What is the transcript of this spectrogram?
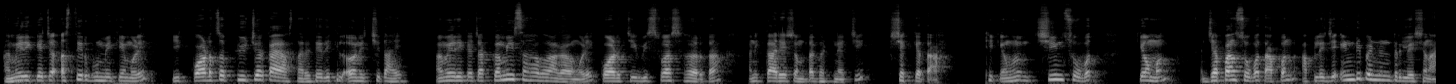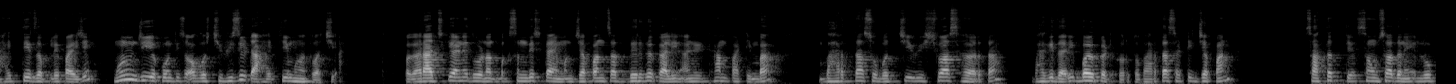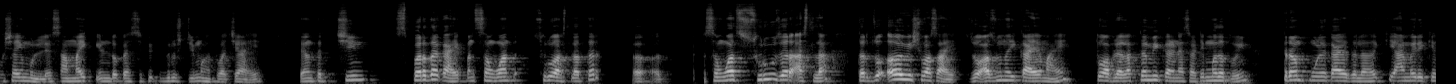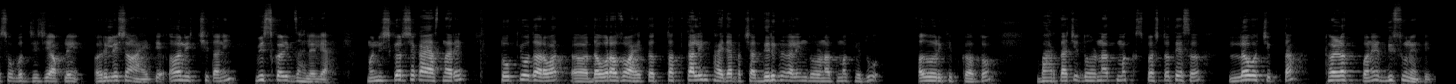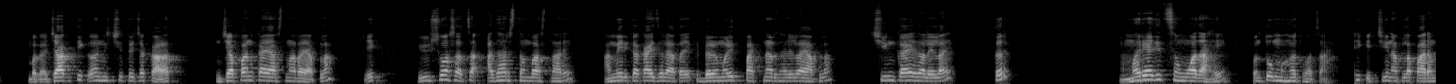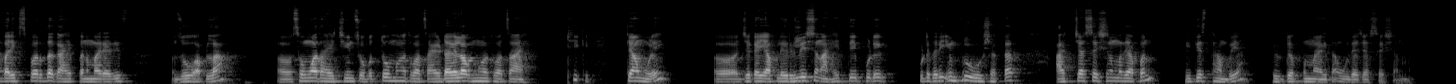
अमेरिकेच्या अस्थिर भूमिकेमुळे ही क्वाडचं फ्युचर काय असणार आहे ते देखील अनिश्चित आहे. अमेरिकेच्या कमी सहभागामुळे क्वाडची विश्वासार्हता आणि कार्यक्षमता घटण्याची शक्यता आहे. ठीक आहे म्हणून चीनसोबत किंवा मग जपानसोबत आपण आपले जे इंडिपेंडंट रिलेशन आहेत ते जपले पाहिजे. म्हणून जी एकोणतीस ऑगस्टची व्हिजिट आहे ती महत्त्वाची आहे. बघा राजकीय आणि धोरणात्मक संदेश काय मग जपानचा दीर्घकालीन आणि ठाम पाठिंबा भारतासोबतची विश्वासार्हता भागीदारी बळकट करतो. भारतासाठी जपान सातत्य संसाधने लोकशाही मूल्य सामायिक इंडो पॅसिफिक दृष्टी महत्त्वाची आहे. त्यानंतर चीन स्पर्धक आहे पण संवाद सुरू असला तर संवाद सुरू जर असला तर जो अविश्वास आहे जो अजूनही कायम आहे तो आपल्याला कमी करण्यासाठी मदत होईल. ट्रम्पमुळे काय झालं आहे की अमेरिकेसोबत जे जे आपले रिलेशन आहे ते अनिश्चित आणि विस्कळीत झालेले आहे. मग निष्कर्ष काय असणार आहे? टोकियो दरवात दौरा जो आहे तो तत्कालीन फायद्यापेक्षा दीर्घकालीन धोरणात्मक हेतू अधोरेखित करतो. भारताची धोरणात्मक स्पष्टतेसह लवचिकता ठळकपणे दिसून येते. बघा जागतिक अनिश्चिततेच्या काळात जपान काय असणार आहे आपला? एक विश्वासाचा आधारस्तंभ असणार आहे. अमेरिका काय झाला? आता एक डळमळीत पार्टनर झालेला आहे आपला. चीन काय झालेला आहे? तर मर्यादित संवाद आहे पण तो महत्त्वाचा आहे. ठीक आहे चीन आपला पारंपरिक स्पर्धक आहे पण मर्यादित जो आपला संवाद आहे चीनसोबत तो महत्त्वाचा आहे. डायलॉग महत्त्वाचा आहे. ठीक आहे त्यामुळे जे काही आपले रिलेशन आहे ते पुढे कुठेतरी इम्प्रूव्ह होऊ शकतात. आजच्या सेशनमध्ये आपण इथेच थांबूया. भेटूया पुन्हा एकदा उद्याच्या सेशनमध्ये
